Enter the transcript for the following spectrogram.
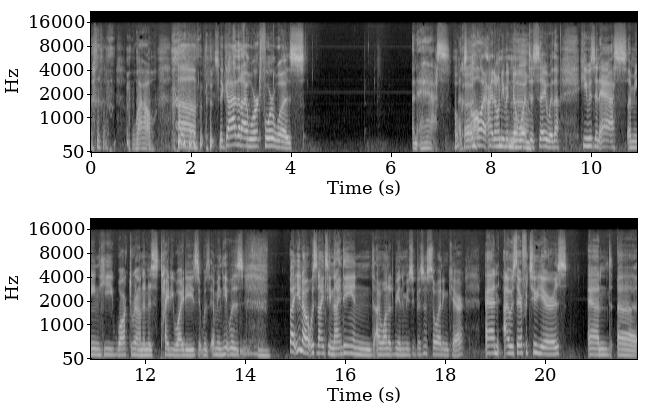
wow. Um, the guy that I worked for was an ass. That's Okay. all I, I don't even know what to say with that. He was an ass. I mean, he walked around in his tidy whities. It was, I mean, he was, but you know, it was 1990 and I wanted to be in the music business, so I didn't care. And I was there for two years and, uh,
